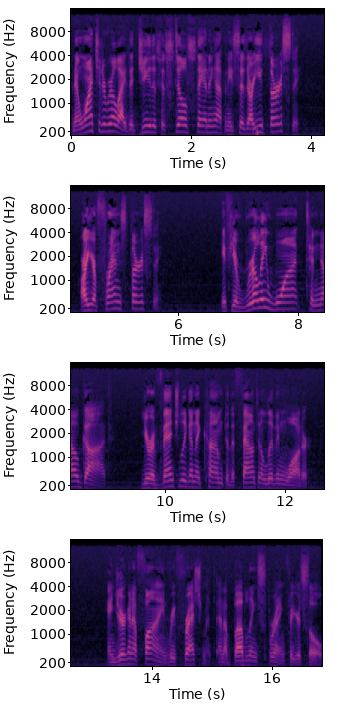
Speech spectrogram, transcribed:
And I want you to realize that Jesus is still standing up and he says, Are you thirsty? Are your friends thirsty? If you really want to know God, you're eventually going to come to the fountain of living water, and you're going to find refreshment and a bubbling spring for your soul.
